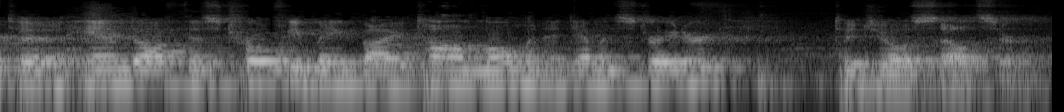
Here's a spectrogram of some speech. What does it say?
Honor to hand off this trophy made by Tom Lohman, a demonstrator, to Joe Seltzer.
